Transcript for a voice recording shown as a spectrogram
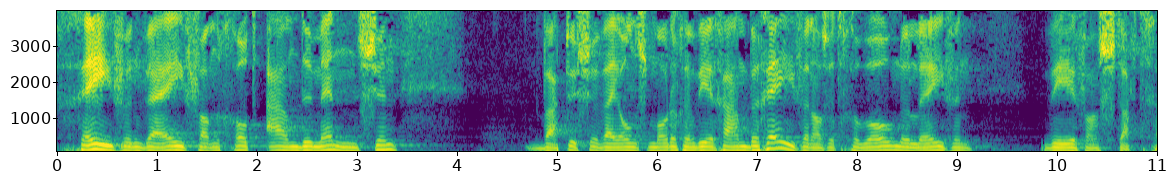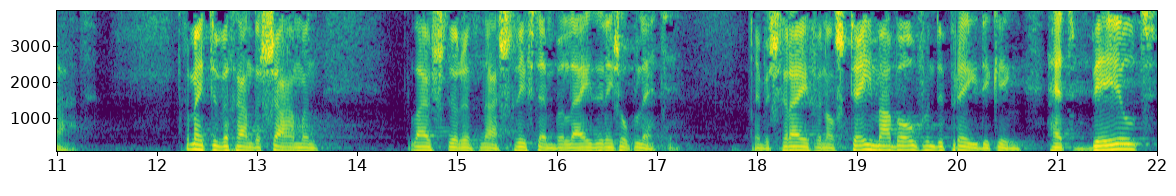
geven wij van God aan de mensen, waartussen wij ons morgen weer gaan begeven als het gewone leven weer van start gaat. Gemeente, we gaan er samen luisterend naar schrift en beleidenis opletten. En we schrijven als thema boven de prediking het beeld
